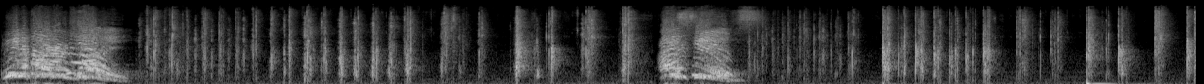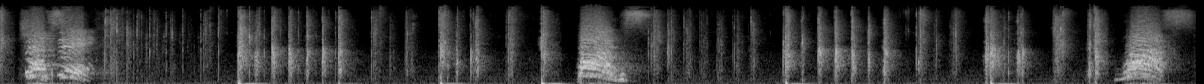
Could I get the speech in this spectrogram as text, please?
peanut butter and jelly, ice cubes, chopstick, bugs. Rocks.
